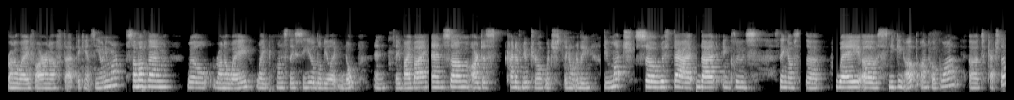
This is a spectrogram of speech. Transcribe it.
run away far enough that they can't see you anymore. Some of them will run away, like once they see you, they'll be like, nope, and say bye bye. And some are just kind of neutral, which they don't really do much. So with that, that includes thing of the way of sneaking up on Pokemon uh, to catch them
